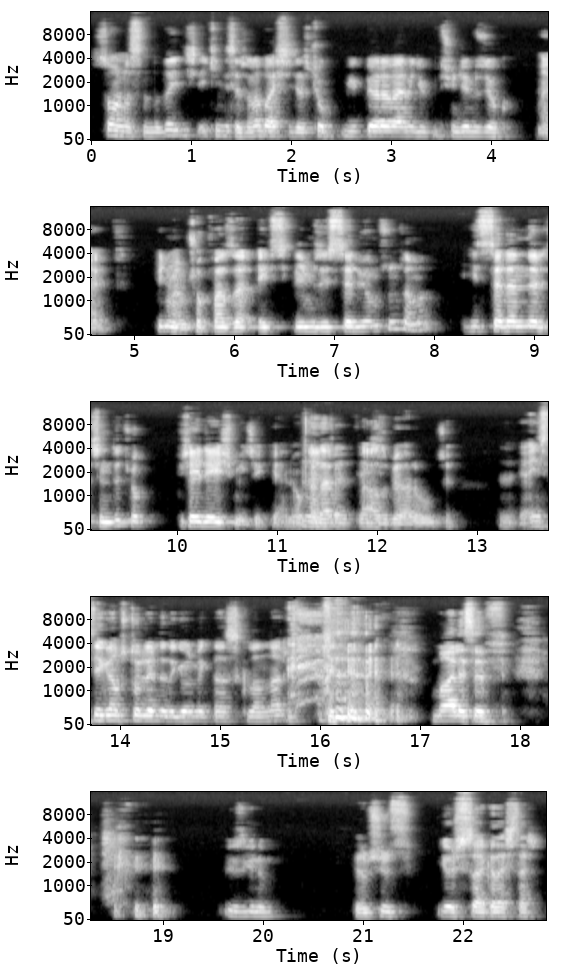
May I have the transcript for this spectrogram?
Sonrasında da işte ikinci sezona başlayacağız. Çok büyük bir ara verme gibi bir düşüncemiz yok. Evet. Bilmiyorum çok fazla eksikliğimizi hissediyor musunuz ama hissedenler için de çok bir şey değişmeyecek yani. O Evet, kadar evet, değişmeyecek. az bir ara olacak. Ya Instagram storylerinde de görmekten sıkılanlar maalesef üzgünüm. Görüşürüz. Görüşürüz arkadaşlar.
